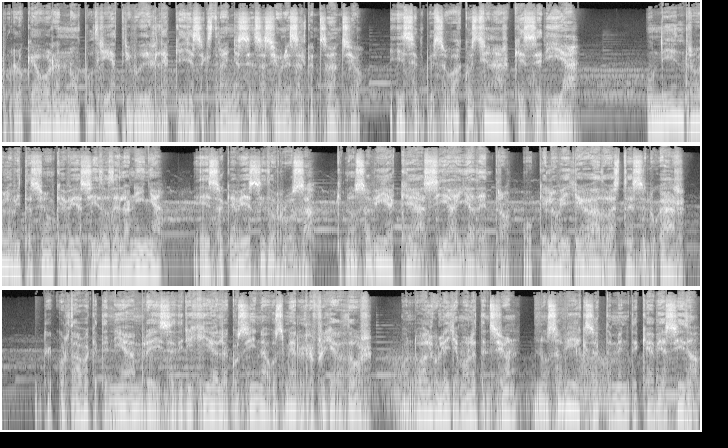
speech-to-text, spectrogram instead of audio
por lo que ahora no podría atribuirle aquellas extrañas sensaciones al cansancio, y se empezó a cuestionar qué sería. Un día entró a la habitación que había sido de la niña, esa que había sido Rosa, que no sabía qué hacía ahí adentro o qué lo había llegado hasta ese lugar. Recordaba que tenía hambre y se dirigía a la cocina a husmear el refrigerador cuando algo le llamó la atención. No sabía exactamente qué había sido,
